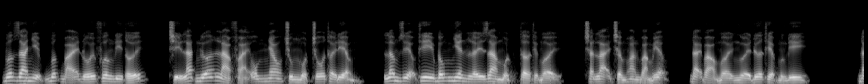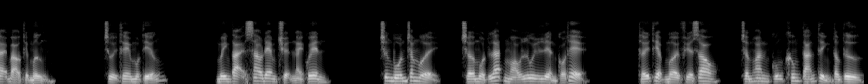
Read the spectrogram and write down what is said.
bước ra nhịp bước bái đối phương đi tới, chỉ lát nữa là phải ôm nhau chung một chỗ thời điểm, lâm diệu thi bỗng nhiên lấy ra một tờ thiệp mời, chặn lại trầm hoan vào miệng, đại bảo mời người đưa thiệp mừng đi. Đại bảo thiệp mừng? Chửi thêm một tiếng. Mình tại sao đem chuyện này quên? Chương bốn trăm mười, chờ một lát máu lui liền có thể. Thấy thiệp mời phía sau trầm hoan cũng không tán tỉnh tâm tư,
